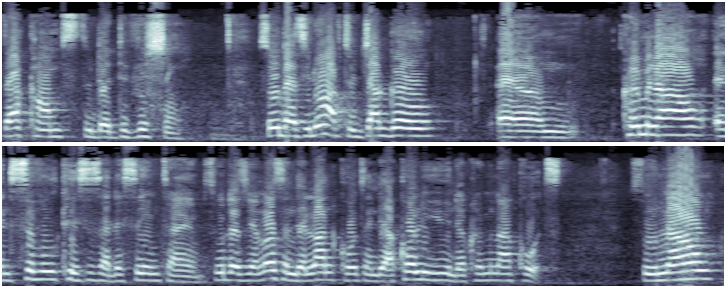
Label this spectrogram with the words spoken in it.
that comes to the division. So that you don't have to juggle um, criminal and civil cases at the same time. So that you're not in the land court and they are calling you in the criminal courts so now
